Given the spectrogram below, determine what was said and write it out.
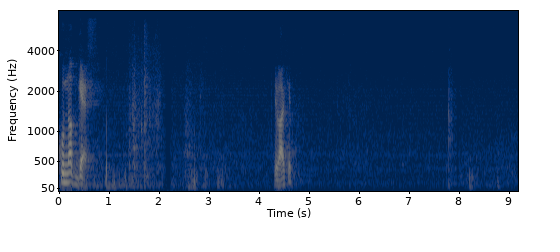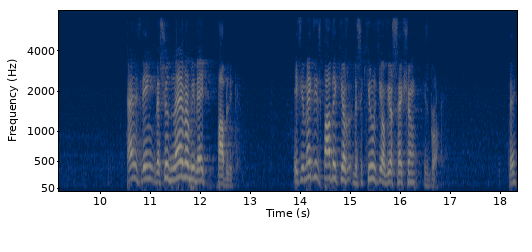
could not guess. You like it? Anything that should never be made public. If you make this public, your, the security of your session is broken. Okay?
